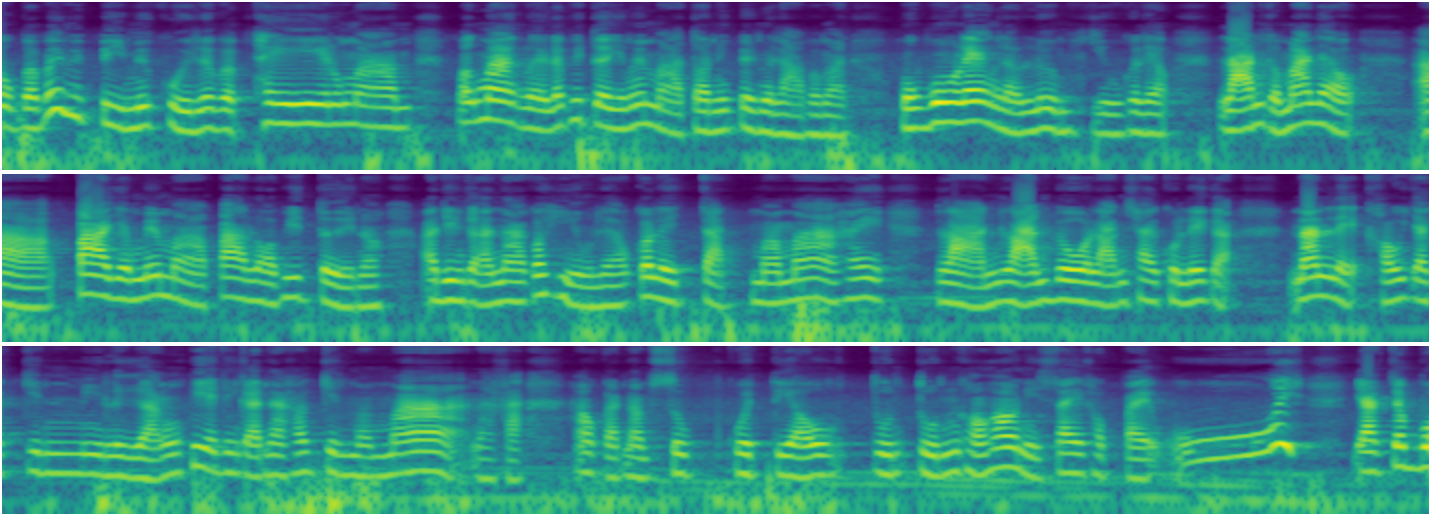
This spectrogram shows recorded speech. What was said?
ตกแบบไม่มีปีมีขุยเลยแบบเทลงมามาก ๆเลย แล้วพี่เตยยังไม่มาตอนนี้เป็นเวลาประมาณหกโมงแรงแล้วเริ่มหิวกันแล้วร้านกับมาแล้ว ป้ายังไม่มาป้ารอพี่เตยเนาะอดินกับอนาก็หิวแล้วก็เลยจัดมาม่าให้หลานหลานโบหลานชายคนเล็กอะ่ะนั่นแหละเขาอยากกินมีเหลือง พี่อดินกับอนาเขากินมาม่านะคะเฮากับน้ำซุปก๋วยเตี๋ยวตุนตุนๆของเฮานี่ใส่เข้าไปอุ้ยอยากจะบ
